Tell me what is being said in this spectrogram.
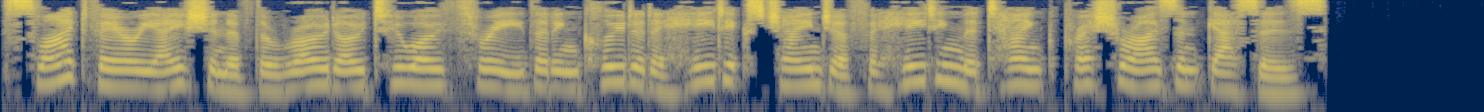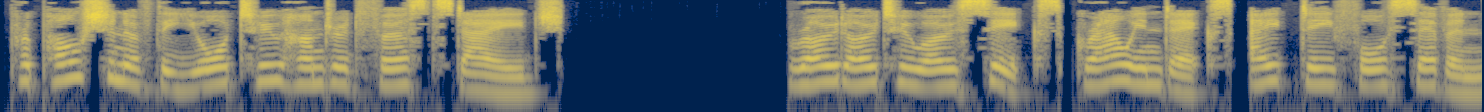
slight variation of the Rode 0203 that included a heat exchanger for heating the tank pressurizant gases. Propulsion of the Yaw 200 first stage. Rode 0206 Grau Index, 8D47,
